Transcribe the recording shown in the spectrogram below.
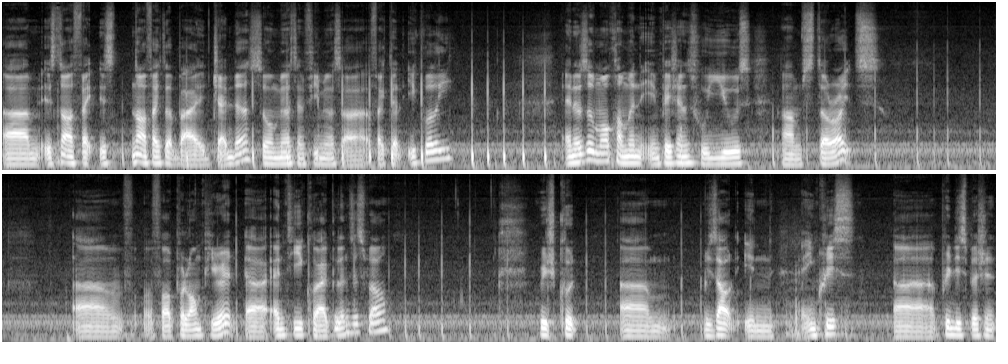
Um, it's not affect it's not affected by gender, so males and females are affected equally. And also more common in patients who use um, steroids um, for, for a prolonged period, uh, anticoagulants as well, which could um, result in increased uh, predisposition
